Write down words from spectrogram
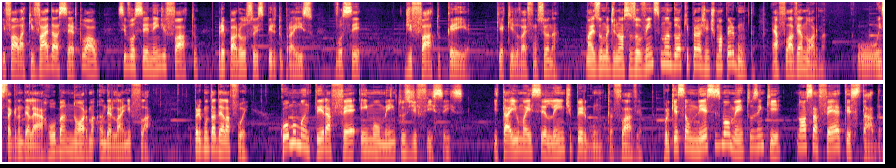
e falar que vai dar certo algo se você nem de fato preparou seu espírito para isso, você de fato creia que aquilo vai funcionar. Mais uma de nossas ouvintes mandou aqui para a gente uma pergunta. É a Flávia Norma. O Instagram dela é norma_fla. A pergunta dela foi: Como manter a fé em momentos difíceis? E tá aí uma excelente pergunta, Flávia, porque são nesses momentos em que nossa fé é testada.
